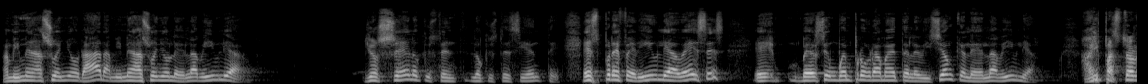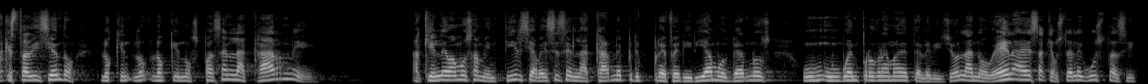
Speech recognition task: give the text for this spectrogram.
A mí me da sueño orar, a mí me da sueño leer la Biblia. Yo sé lo que usted, lo que usted siente. Es preferible a veces eh, verse un buen programa de televisión que leer la Biblia. Ay, pastor, ¿qué está diciendo? Lo que, lo que nos pasa en la carne. ¿A quién le vamos a mentir si a veces en la carne preferiríamos vernos un, buen programa de televisión, la novela esa que a usted le gusta? ¿sí?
